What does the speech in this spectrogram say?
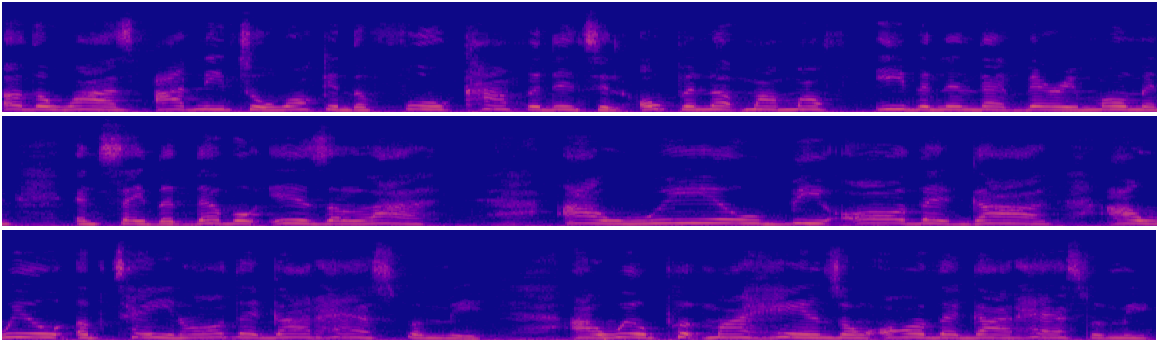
otherwise, I need to walk in the full confidence and open up my mouth even in that very moment and say, The devil is a lie. I will be all that God, I will obtain all that God has for me. I will put my hands on all that God has for me.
